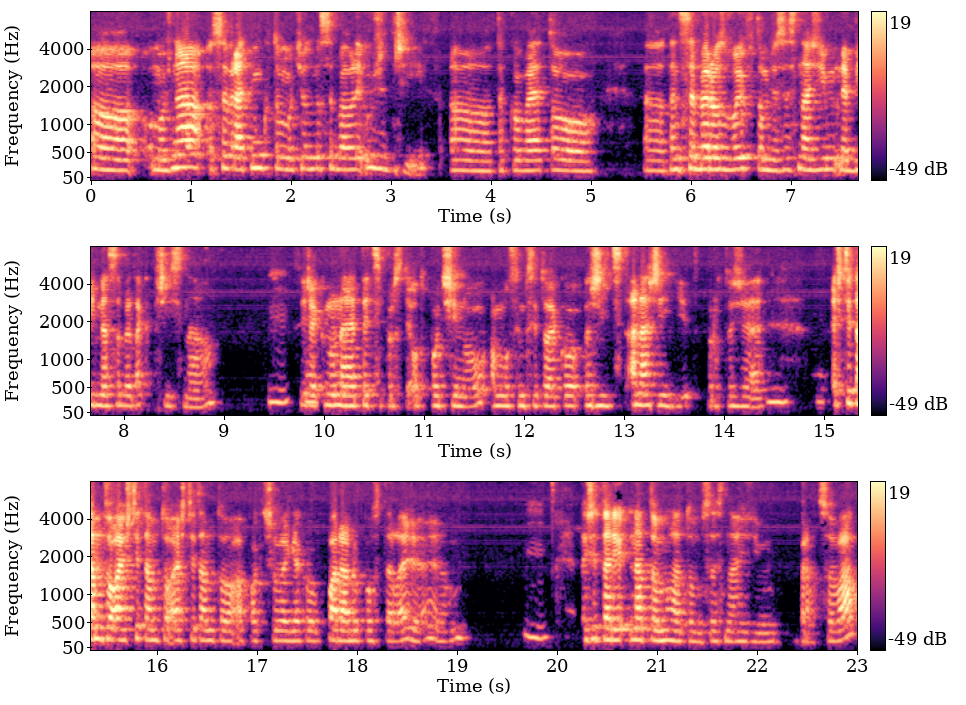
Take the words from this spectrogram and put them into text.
Uh, možná se vrátím k tomu, o čem jsme se bavili už dřív. Uh, takové to, uh, ten seberozvoj v tom, že se snažím nebýt na sebe tak přísná. Mm-hmm. Si řeknu, ne, teď si prostě odpočinu a musím si to jako říct a nařídit, protože mm-hmm. ještě tamto a ještě tamto a ještě tamto a pak člověk jako padá do postele, že jenom. Mm-hmm. Takže tady na tomhle tom se snažím pracovat.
